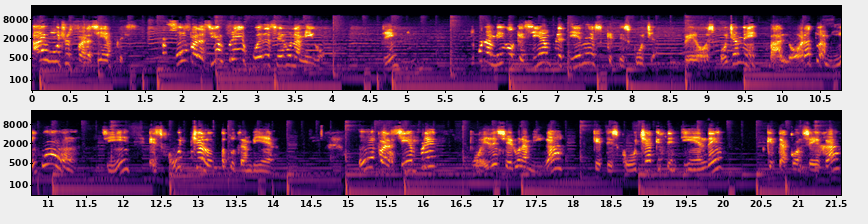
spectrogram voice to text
hay muchos para siempre. Un para siempre puede ser un amigo, ¿sí? Amigo que siempre tienes que te escucha. Pero escúchame, valora a tu amigo, ¿sí? Escúchalo tú también. Un para siempre puede ser una amiga que te escucha, que te entiende, que te aconseja.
